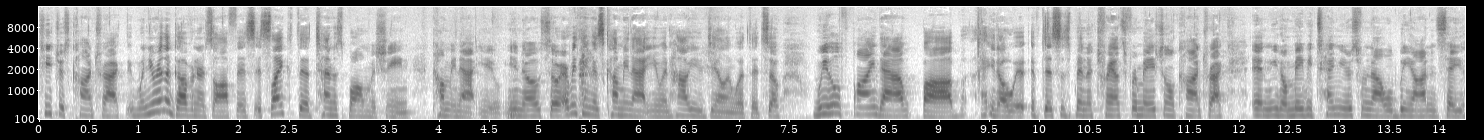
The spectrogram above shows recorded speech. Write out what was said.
teacher's contract, when you're in the governor's office, it's like the tennis ball machine coming at you, you know? So everything is coming at you and how you're dealing with it. So we'll find out, Bob, you know, if this has been a transformational contract and, you know, maybe 10 years from now we'll be on and say,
